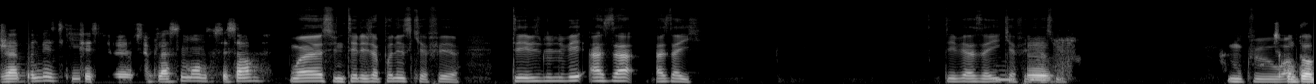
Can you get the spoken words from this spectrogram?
japonaise qui fait ce, ce classement, c'est ça? Ouais, c'est une télé japonaise qui a fait euh, TV Asa Asahi. TV Asahi qui a fait le Euh, classement. Donc, euh, ouais, qu'on peut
